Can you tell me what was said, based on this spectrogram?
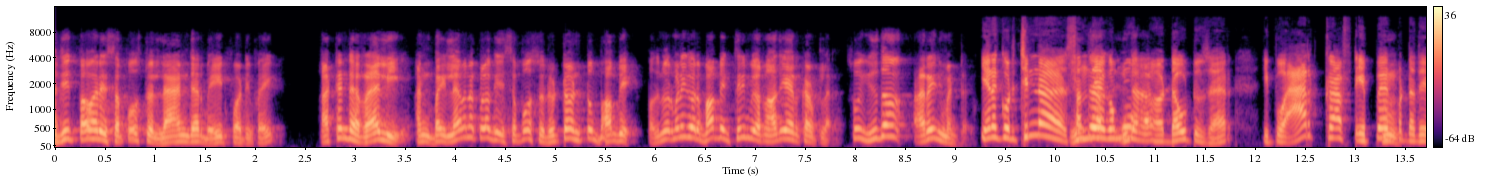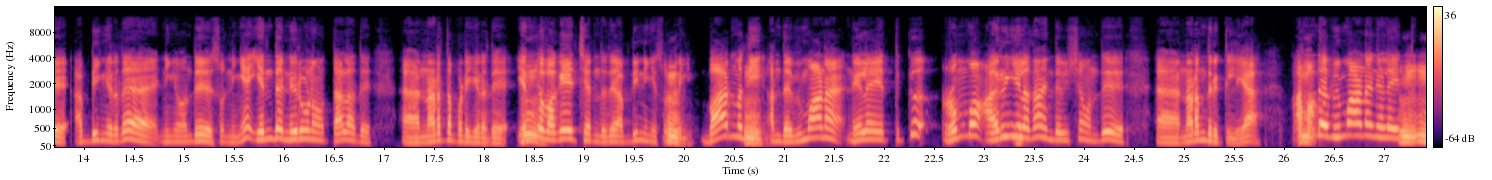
Ajit Pawar is supposed to land there by eight forty five attend a rally and by eleven o'clock is supposed return to Bombay பதினோரு மணிக்கு ஒரு பாம்பே திரும்பி வரணும் அதே ஏர்கிராஃப்டில் ஸோ இதுதான் அரேஞ்ச்மெண்ட் எனக்கு ஒரு சின்ன சந்தேகமும் டவுட்டும் சார். இப்போ ஏர்கிராஃப்ட் எப்பேற்பட்டது அப்படிங்கிறத நீங்க வந்து சொன்னீங்க. எந்த நிறுவனத்தால் அது நடத்தப்படுகிறது? எந்த வகையை சேர்ந்தது அப்படின்னு நீங்க சொல்றீங்க. பார்மதி. அந்த விமான நிலையத்துக்கு ரொம்ப அருகில தான் இந்த விஷயம் வந்து நடந்திருக்கு இல்லையா. அந்த விமான நிலையத்துக்கு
